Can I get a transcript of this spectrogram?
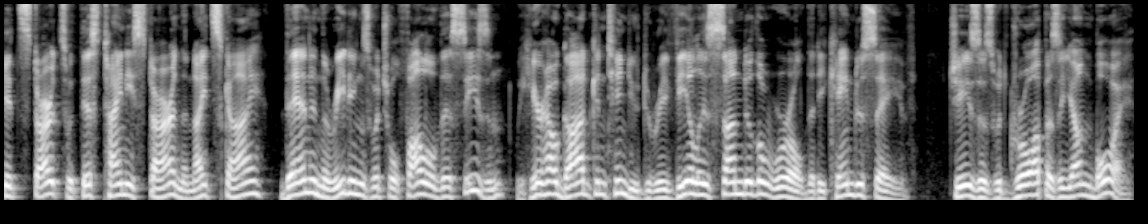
It starts with this tiny star in the night sky. Then, in the readings which will follow this season, we hear how God continued to reveal His Son to the world that He came to save. Jesus would grow up as a young boy,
